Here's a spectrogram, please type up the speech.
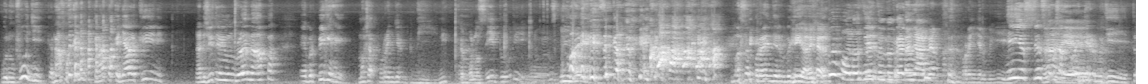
Gunung Fuji. kenapa ken- kenapa kenyal gini nah di situ yang mulai apa eh berpikir nih masa Power Ranger begini Kepolos itu, di. masa Power Ranger begini Iya, iya. Polos itu tuh kan. Pertanyaan masa Ranger begini. iya serius Ah, masa iya, Power iya. Ranger begitu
